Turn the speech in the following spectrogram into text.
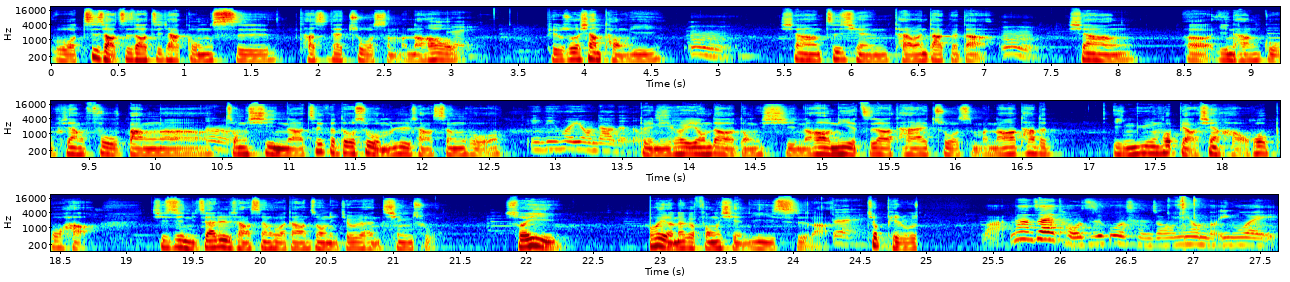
我至少知道这家公司它是在做什么。然后，比如说像统一，嗯，像之前台湾大哥大，嗯，像。呃，银行股像富邦啊、嗯、中信啊，这个都是我们日常生活一定会用到的东西。对，你会用到的东西，然后你也知道它在做什么，然后它的营运或表现好或不好，其实你在日常生活当中你就会很清楚，所以不会有那个风险意识啦。对，就比如，哇，那在投资过程中，你有没有因为，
